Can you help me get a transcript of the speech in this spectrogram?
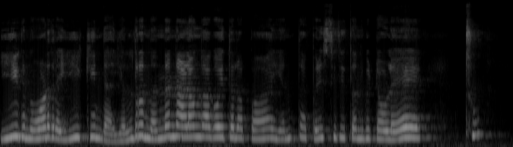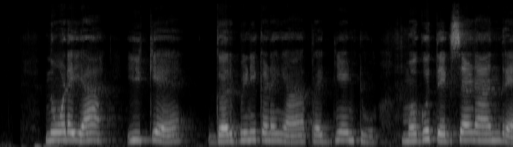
ಈಗ ನೋಡಿದ್ರೆ ಈಕಿಂದ ಎಲ್ಲರೂ ನನ್ನನ್ನು ಆಳಂಗಾಗೋಯ್ತಲ್ಲಪ್ಪ, ಎಂಥ ಪರಿಸ್ಥಿತಿ ತಂದುಬಿಟ್ಟವಳೆ? ಥು. ನೋಡಯ್ಯ, ಈಕೆ ಗರ್ಭಿಣಿ ಕಣಯ್ಯ ಪ್ರೆಗ್ನೆಂಟು ಮಗು ತೆಗ್ಸೋಣ ಅಂದರೆ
